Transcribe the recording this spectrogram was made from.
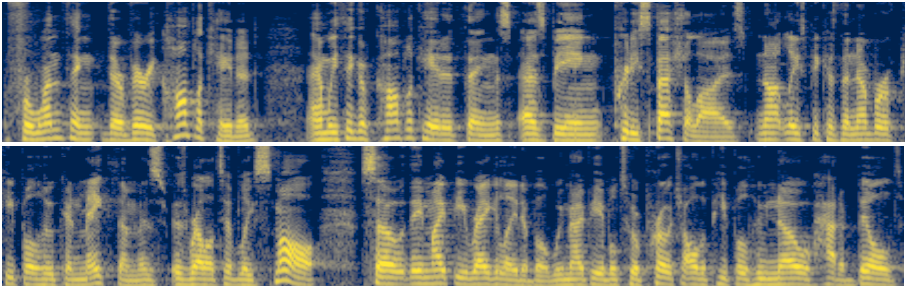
for one thing, they're very complicated, and we think of complicated things as being pretty specialized, not least because the number of people who can make them is, is relatively small, so they might be regulatable. We might be able to approach all the people who know how to build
